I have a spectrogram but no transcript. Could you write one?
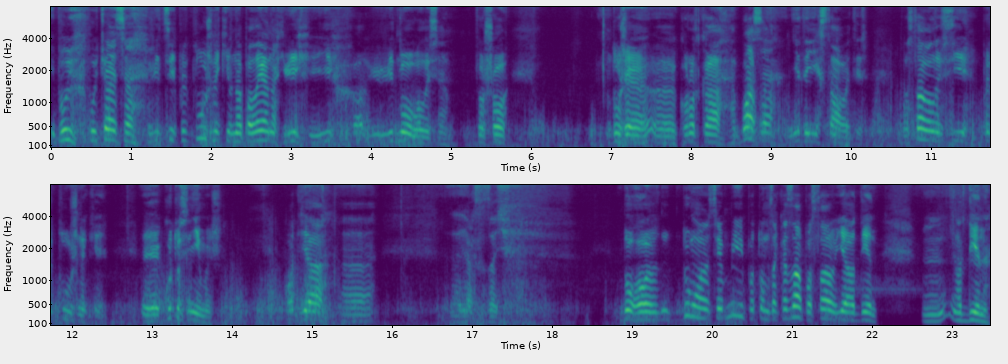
І виходить, від цих предплужників на паленах їх, їх відмовилися. То що дуже е, коротка база, ніде їх ставити. Поставили всі предплужники, е, кутоснімиш. От я, е, як сказати, довго думав цим і потім заказав, поставив я один, один,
